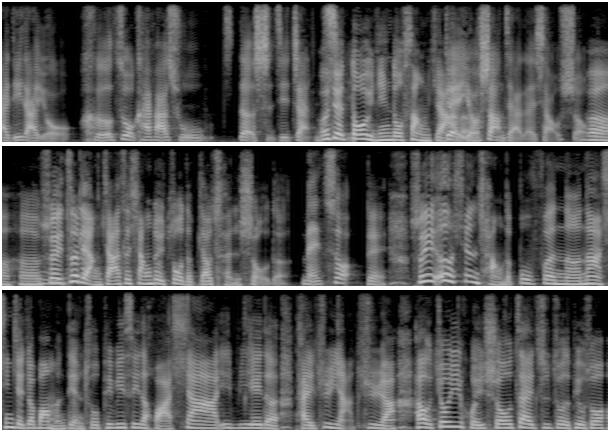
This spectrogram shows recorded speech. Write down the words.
Adidas 有合作开发出的实际战绩，而且都已经都上架，对，有上架在销售。嗯哼，所以这两家是相对做的比较成熟的，没错。对，所以二线厂的部分呢，那新杰就帮我们点出 PVC 的华夏、EVA 的台剧、雅剧啊，还有旧衣回收再制作的，譬如说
